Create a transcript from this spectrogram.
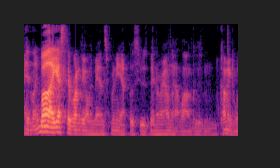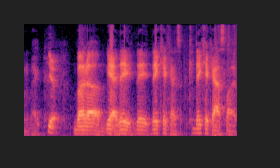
And like, well, I guess they're one of the only bands from Minneapolis who's been around that long, who's been coming to Winnipeg. Yeah. But um, yeah, they, they, they kick ass. They kick ass live.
